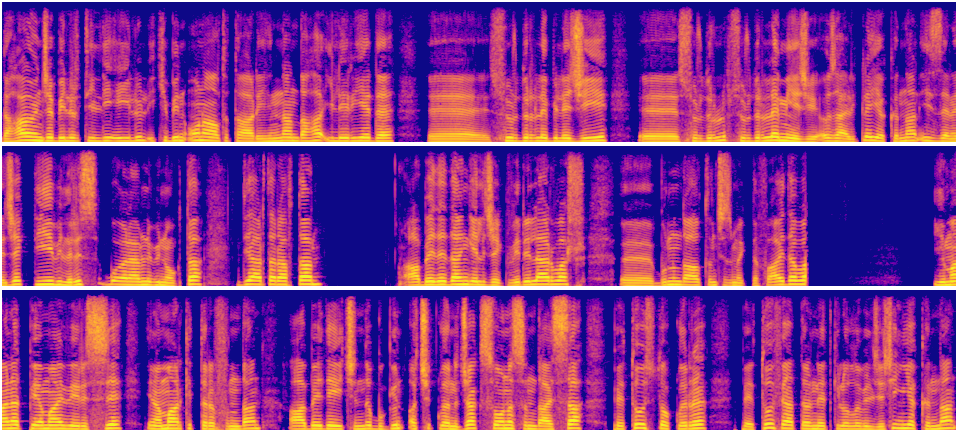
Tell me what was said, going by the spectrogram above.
daha önce belirtildiği Eylül 2016 tarihinden daha ileriye de e, sürdürülebileceği, sürdürülüp sürdürülemeyeceği özellikle yakından izlenecek diyebiliriz. Bu önemli bir nokta. Diğer taraftan ABD'den gelecek veriler var. Bunun da altını çizmekte fayda var. İmalat PMI verisi yine market tarafından ABD içinde bugün açıklanacak. Sonrasında ise petrol stokları petrol fiyatlarının etkili olabileceği için yakından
